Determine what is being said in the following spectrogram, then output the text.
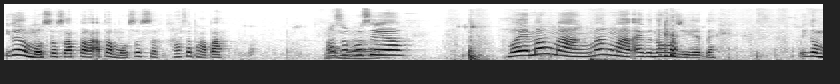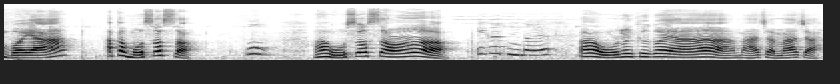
이거는 못 썼어. 아빠가 아빠 못 썼어. 가서 봐봐. 가서 뭐야? 보세요. 뭐야, 망망, 망망. 아이고 넘어지겠네. 이건 뭐야? 아빠 못 썼어. 오, 아, 못 썼어. 이거인데요? 아, 오늘 그거야. 맞아, 맞아.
